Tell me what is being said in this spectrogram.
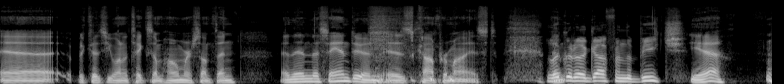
uh, because you want to take some home or something, and then the sand dune is compromised. Look what I got from the beach. Yeah,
